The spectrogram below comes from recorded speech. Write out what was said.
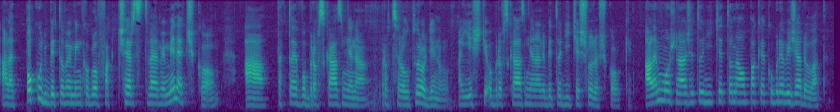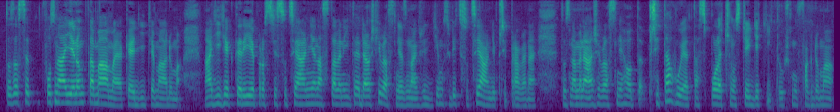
Ale pokud by to miminko bylo fakt čerstvé miminečko a tak to je obrovská změna pro celou tu rodinu. A ještě obrovská změna, kdyby to dítě šlo do školky. Ale možná, že to dítě to naopak jako bude vyžadovat. To zase pozná jenom ta máma, jaké dítě má doma. Má dítě, který je prostě sociálně nastavený, to je další vlastně znak, že dítě musí být sociálně připravené. To znamená, že vlastně ho t- přitahuje ta společnost těch dětí. To už mu fakt doma,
